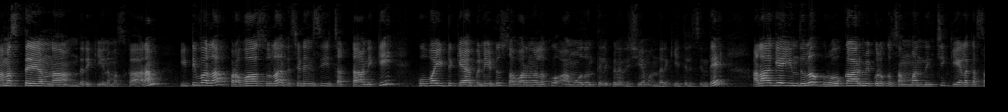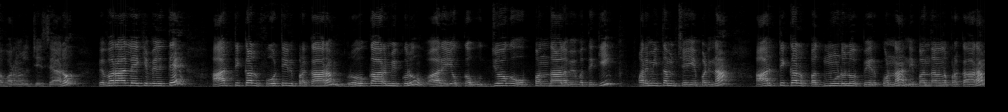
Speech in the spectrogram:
నమస్తే అన్న అందరికీ నమస్కారం. ఇటీవల ప్రవాసుల రెసిడెన్సీ చట్టానికి కువైట్ క్యాబినెట్ సవరణలకు ఆమోదం తెలిపిన విషయం అందరికీ తెలిసిందే. అలాగే ఇందులో గృహ కార్మికులకు సంబంధించి కీలక సవరణలు చేశారు. వివరాలేకి వెళితే ఆర్టికల్ ఫోర్టీన్ ప్రకారం గృహ కార్మికులు వారి యొక్క ఉద్యోగ ఒప్పందాల వ్యవధికి పరిమితం చేయబడిన ఆర్టికల్ పదమూడులో పేర్కొన్న నిబంధనల ప్రకారం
